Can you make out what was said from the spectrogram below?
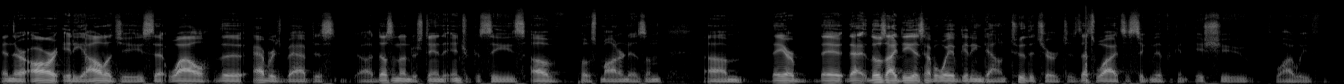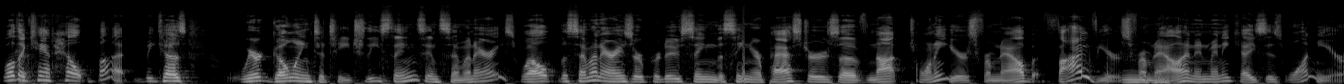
and there are ideologies that, while the average Baptist uh, doesn't understand the intricacies of postmodernism, um, they are they, that those ideas have a way of getting down to the churches. That's why it's a significant issue. It's why we've Well, they can't help but because we're going to teach these things in seminaries. Well, the seminaries are producing the senior pastors of not 20 years from now, but five years from now, and in many cases, one year.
